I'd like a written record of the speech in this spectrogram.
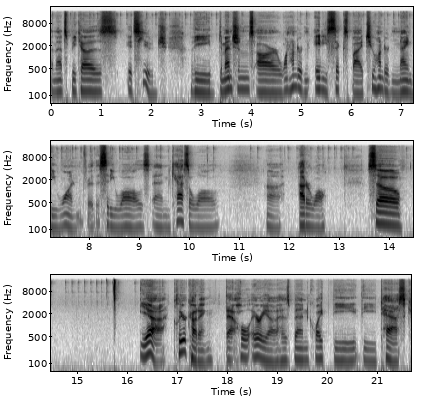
and that's because it's huge. The dimensions are 186 by 291 for the city walls and castle wall, uh, outer wall. So, yeah, clear cutting that whole area has been quite the the task,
